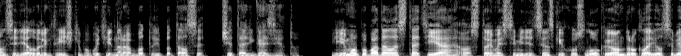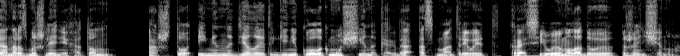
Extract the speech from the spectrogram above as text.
Он сидел в электричке по пути на работу и пытался читать газету. Ему попадалась статья о стоимости медицинских услуг, и он вдруг ловил себя на размышлениях о том, а что именно делает гинеколог-мужчина, когда осматривает красивую молодую женщину?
